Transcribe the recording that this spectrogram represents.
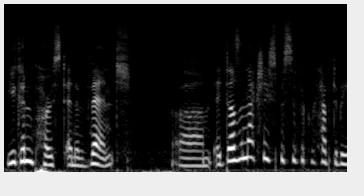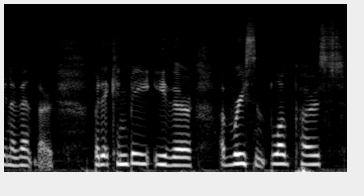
you can post an event um, it doesn't actually specifically have to be an event though, but it can be either a recent blog post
